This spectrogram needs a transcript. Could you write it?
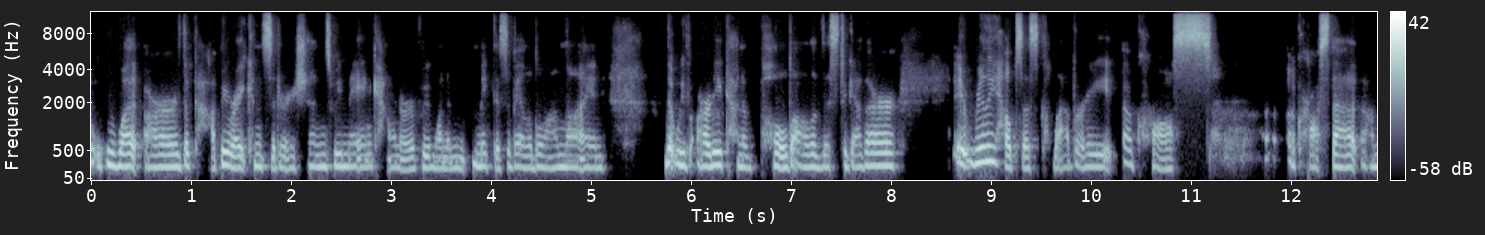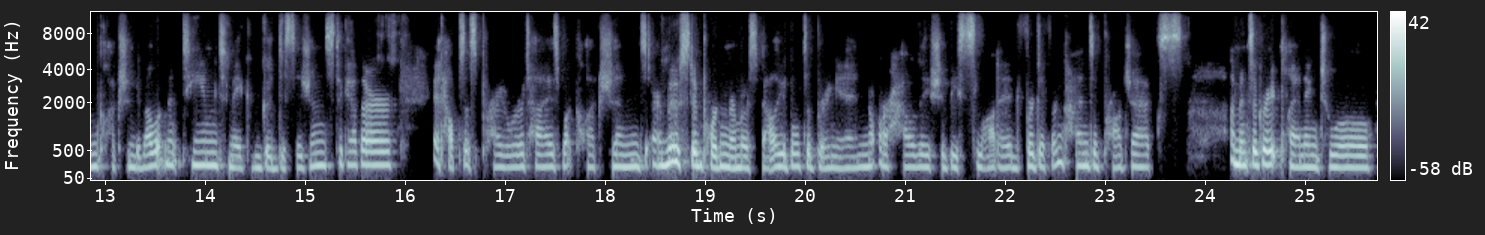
what are the copyright considerations we may encounter if we want to make this available online? That we've already kind of pulled all of this together. It really helps us collaborate across across that um, collection development team to make good decisions together. It helps us prioritize what collections are most important or most valuable to bring in or how they should be slotted for different kinds of projects. Um, it's a great planning tool.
